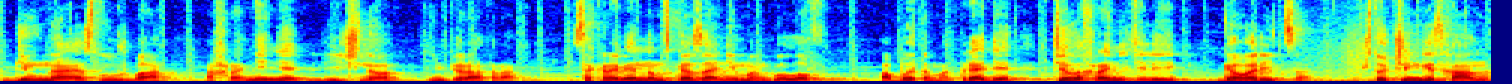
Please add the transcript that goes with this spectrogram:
дневная служба охранения личного императора. В сокровенном сказании монголов об этом отряде телохранителей говорится – что Чингисхан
